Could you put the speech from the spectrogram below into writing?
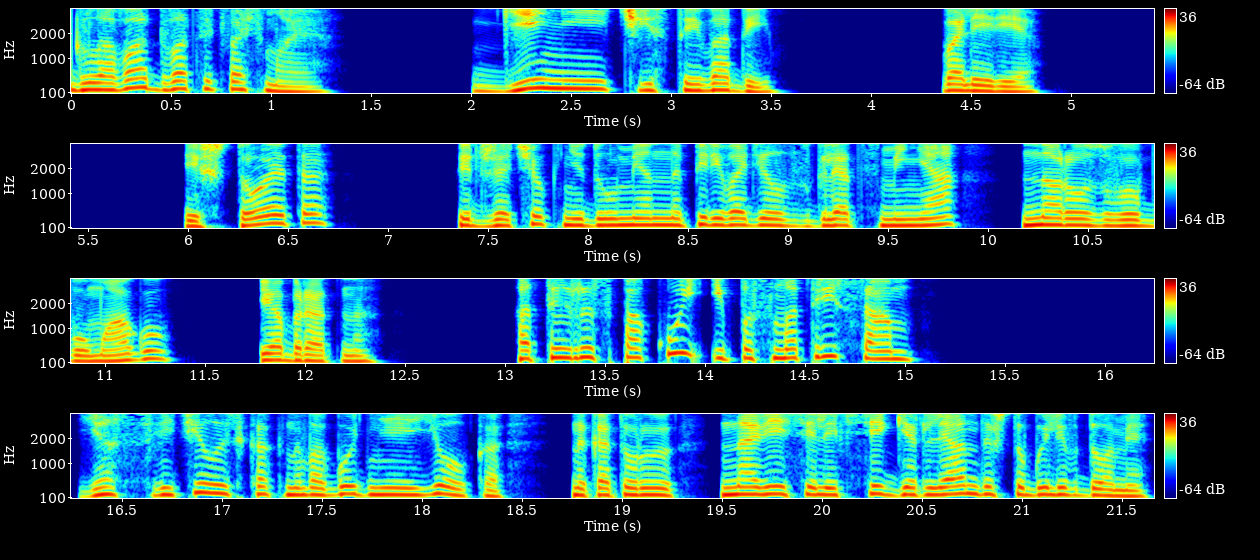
Глава 28. Гении чистой воды. Валерия. «И что это?» Пиджачок недоуменно переводил взгляд с меня на розовую бумагу и обратно. «А ты распакуй и посмотри сам». Я светилась, как новогодняя елка, на которую навесили все гирлянды, что были в доме.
